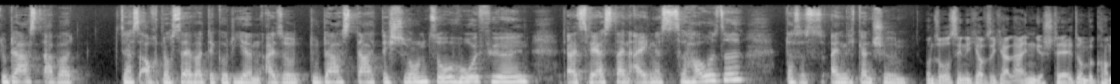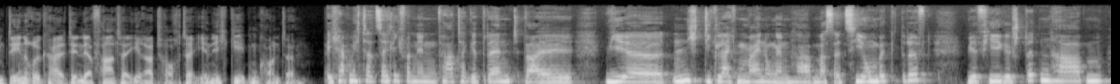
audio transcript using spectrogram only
Du darfst aber das auch noch selber dekorieren. Also du darfst da dich schon so wohlfühlen, als wäre es dein eigenes Zuhause. Das ist eigentlich ganz schön. Und so ist sie nicht auf sich allein gestellt und bekommt den Rückhalt, den der Vater ihrer Tochter ihr nicht geben konnte. Ich habe mich tatsächlich von dem Vater getrennt, weil wir nicht die gleichen Meinungen haben, was Erziehung betrifft. Wir viel gestritten haben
